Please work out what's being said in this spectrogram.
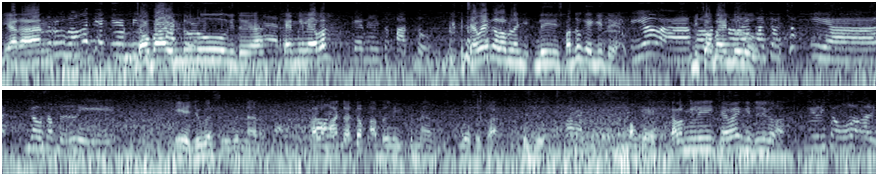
Ya kan? Seru banget ya kayak milih Cobain sepatu. dulu gitu ya. Benar. Kayak milih apa? Kayak milih sepatu. Cewek kalau belanja di sepatu kayak gitu ya? Iyalah. kalau Dicobain dulu. nggak cocok, iya nggak usah beli. Iya juga sih, benar. Ya. Kalau nggak cocok nggak beli, benar. Gue suka, setuju. Oke. Oke, kalau milih cewek gitu juga nggak? Milih cowok kali.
